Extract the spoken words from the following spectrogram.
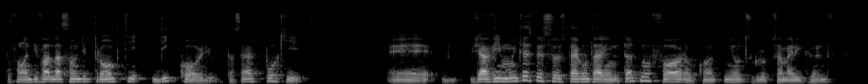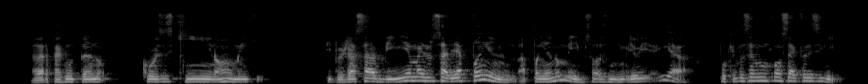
Estou falando de validação de prompt de código, tá certo? Por quê? É, já vi muitas pessoas perguntarem, tanto no fórum quanto em outros grupos americanos, galera perguntando coisas que normalmente, tipo, eu já sabia, mas eu sabia apanhando, apanhando mesmo, sozinho. Eu ia, porque você não consegue fazer o seguinte.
